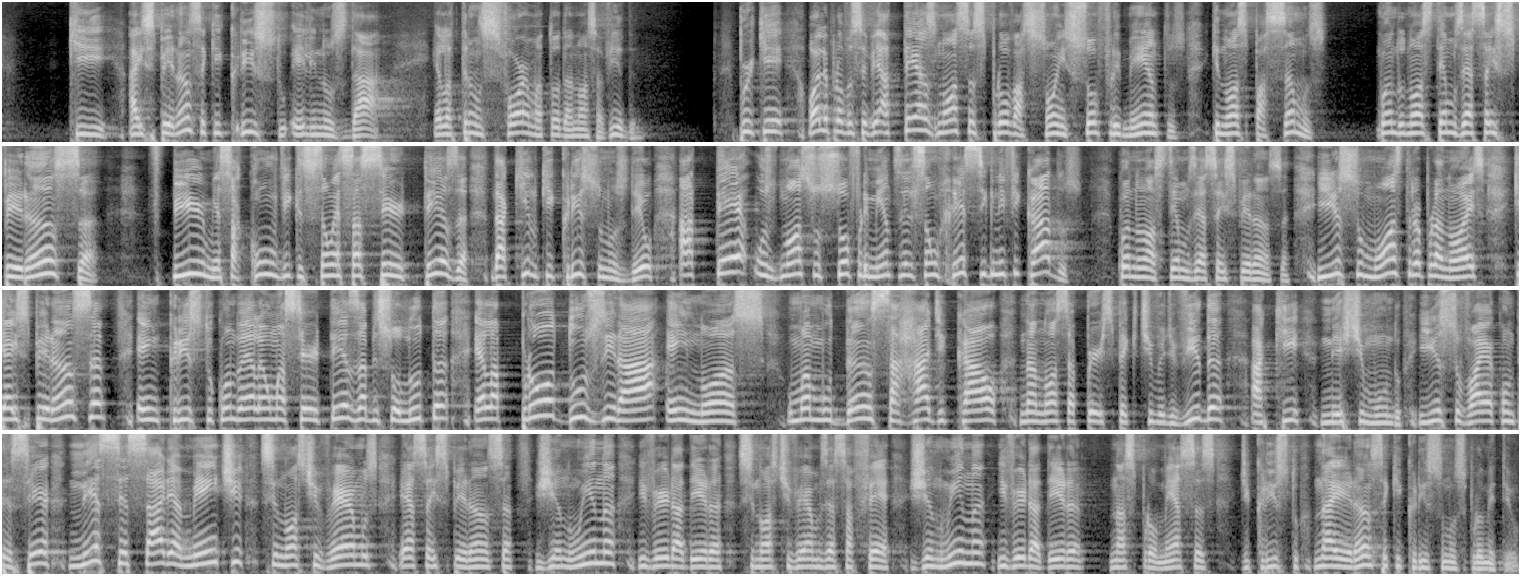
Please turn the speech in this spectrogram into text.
que a esperança que Cristo ele nos dá ela transforma toda a nossa vida? Porque, olha para você ver, até as nossas provações, sofrimentos que nós passamos, quando nós temos essa esperança firme, essa convicção, essa certeza daquilo que Cristo nos deu, até os nossos sofrimentos eles são ressignificados quando nós temos essa esperança. E isso mostra para nós que a esperança em Cristo, quando ela é uma certeza absoluta, ela produzirá em nós uma mudança radical na nossa perspectiva de vida aqui neste mundo. E isso vai acontecer necessariamente se nós tivermos essa esperança genuína e verdadeira, se nós tivermos essa fé genuína e verdadeira nas promessas de Cristo, na herança que Cristo nos prometeu.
